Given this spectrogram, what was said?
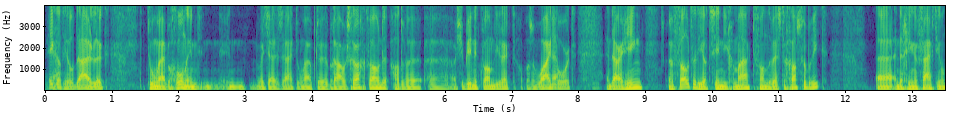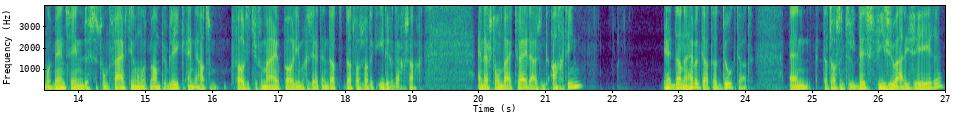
ik ja. had heel duidelijk, toen wij begonnen, in, in wat jij zei, toen wij op de Brouwersgracht woonden, hadden we, eh, als je binnenkwam direct, was een whiteboard. En daar hing een foto, die had Cindy gemaakt van de Westergasfabriek. Eh, en daar gingen 1500 mensen in, dus er stond 1500 man publiek. En had een fotootje van mij op het podium gezet. En dat, dat was wat ik iedere dag zag. En daar stond bij 2018. Ja, dan heb ik dat, dat doe ik dat. En dat was natuurlijk, dit is visualiseren.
